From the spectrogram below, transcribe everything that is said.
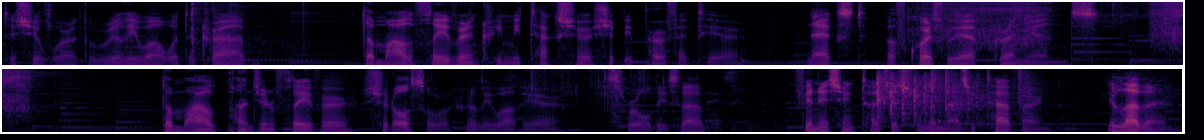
This should work really well with the crab. The mild flavor and creamy texture should be perfect here. Next, of course we have grunions. The mild pungent flavor should also work really well here. Let's roll these up. Finishing touches from the Magic Tavern. 11.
